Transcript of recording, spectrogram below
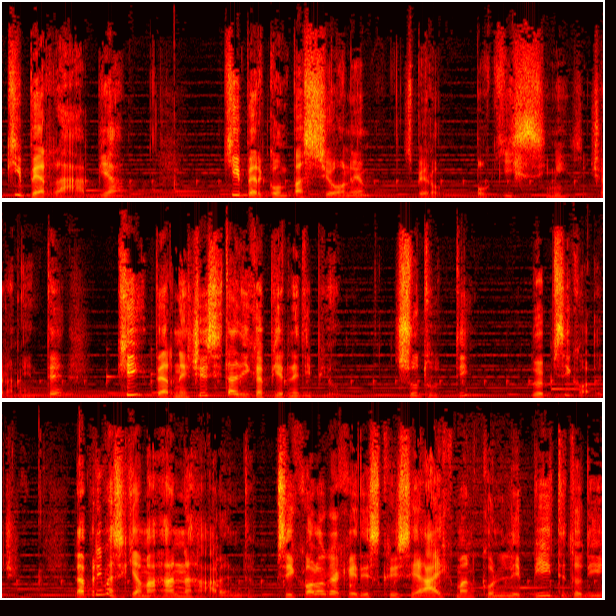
chi per rabbia, chi per compassione, spero pochissimi sinceramente, chi per necessità di capirne di più. Su tutti, due psicologi. La prima si chiama Hannah Arendt, psicologa che descrisse Eichmann con l'epiteto di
